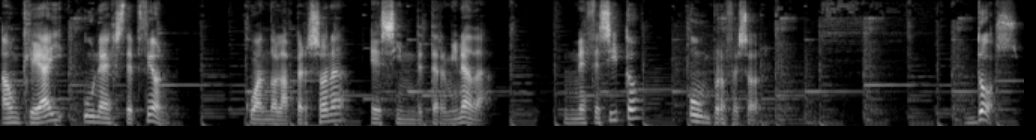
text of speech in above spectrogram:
aunque hay una excepción, cuando la persona es indeterminada. Necesito un profesor. 2.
